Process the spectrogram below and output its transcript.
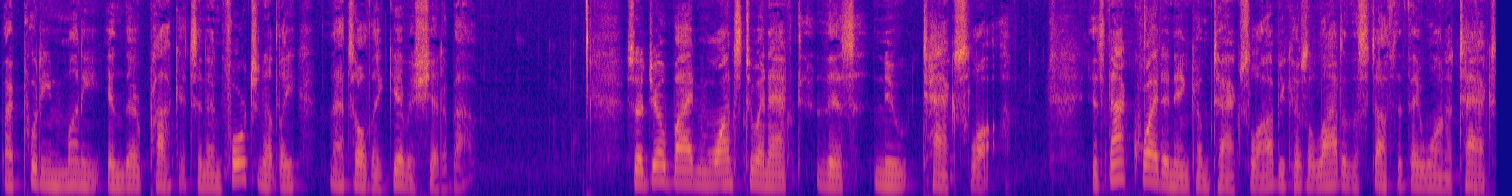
by putting money in their pockets. And unfortunately, that's all they give a shit about. So Joe Biden wants to enact this new tax law. It's not quite an income tax law because a lot of the stuff that they want to tax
